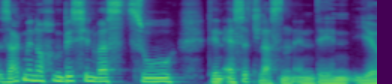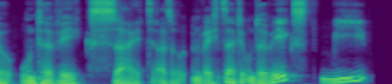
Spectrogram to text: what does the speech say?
sag mir noch ein bisschen was zu den Assetklassen, in denen ihr unterwegs seid. Also in welchen seid ihr unterwegs? Wie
